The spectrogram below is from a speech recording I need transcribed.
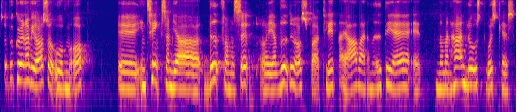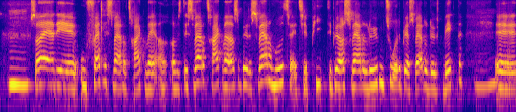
så begynder vi også at åbne op. Øh, en ting, som jeg ved for mig selv, og jeg ved det også fra klienter, jeg arbejder med, det er, at når man har en låst brystkasse, mm. så er det ufattelig svært at trække vejret. Og hvis det er svært at trække vejret, så bliver det svært at modtage terapi. Det bliver også svært at løbe en tur, det bliver svært at løfte vægte. Mm. Øh,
